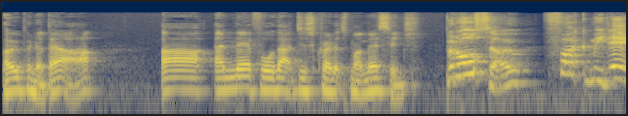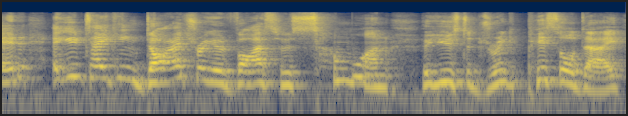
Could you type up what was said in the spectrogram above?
open about, uh, and therefore that discredits my message. But also, fuck me dead, are you taking dietary advice from someone who used to drink piss all day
